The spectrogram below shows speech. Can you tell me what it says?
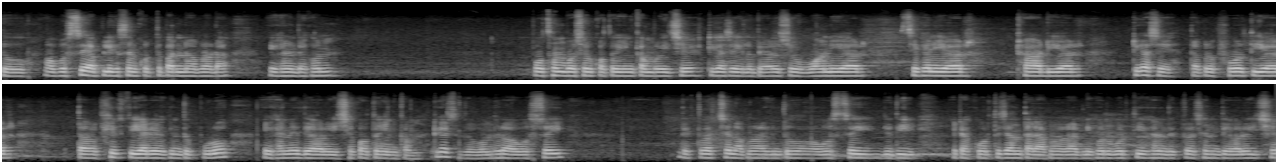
তো অবশ্যই অ্যাপ্লিকেশান করতে পারেন আপনারা। এখানে দেখুন, প্রথম বছর কত ইনকাম রয়েছে, ঠিক আছে? এগুলো দেওয়া রয়েছে one year second year third year ঠিক আছে? তারপরে ফোর্থ ইয়ার তারপর ফিফথ ইয়ারে কিন্তু পুরো এখানে দেওয়া রয়েছে কত ইনকাম ঠিক আছে? তো বন্ধুরা, অবশ্যই দেখতে পাচ্ছেন, আপনারা কিন্তু অবশ্যই যদি এটা করতে চান, তাহলে আপনারা নিকটবর্তী এখানে দেখতে পাচ্ছেন দেওয়া রয়েছে।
